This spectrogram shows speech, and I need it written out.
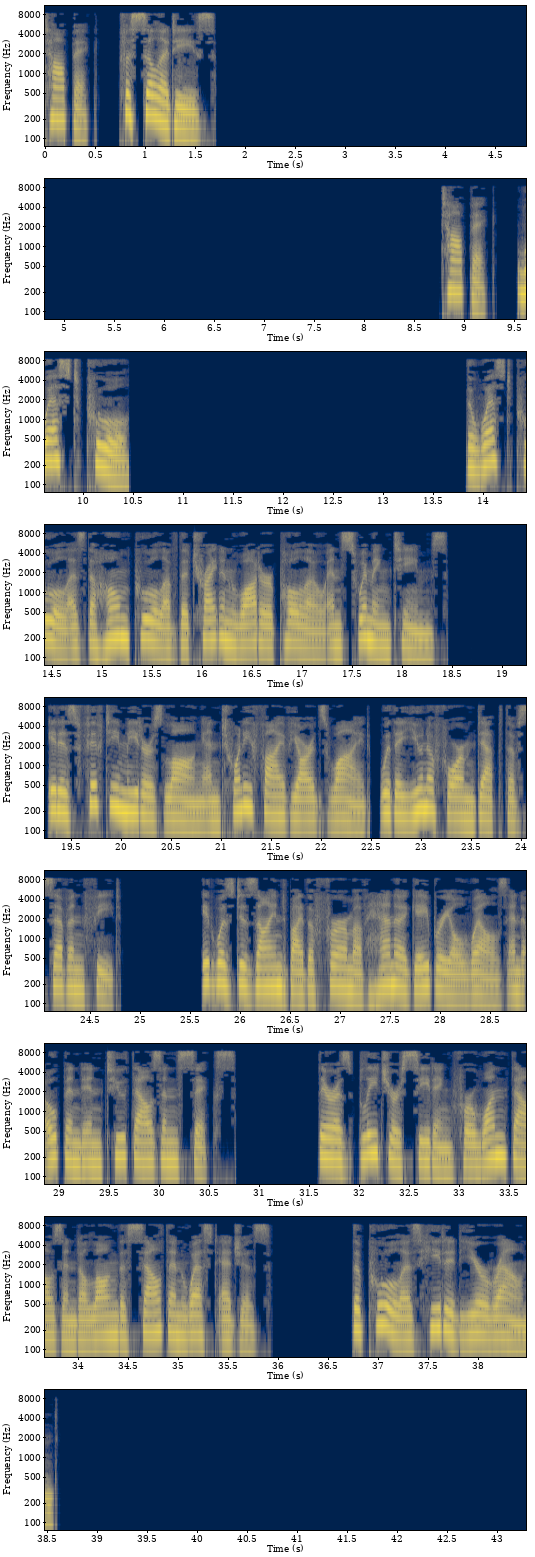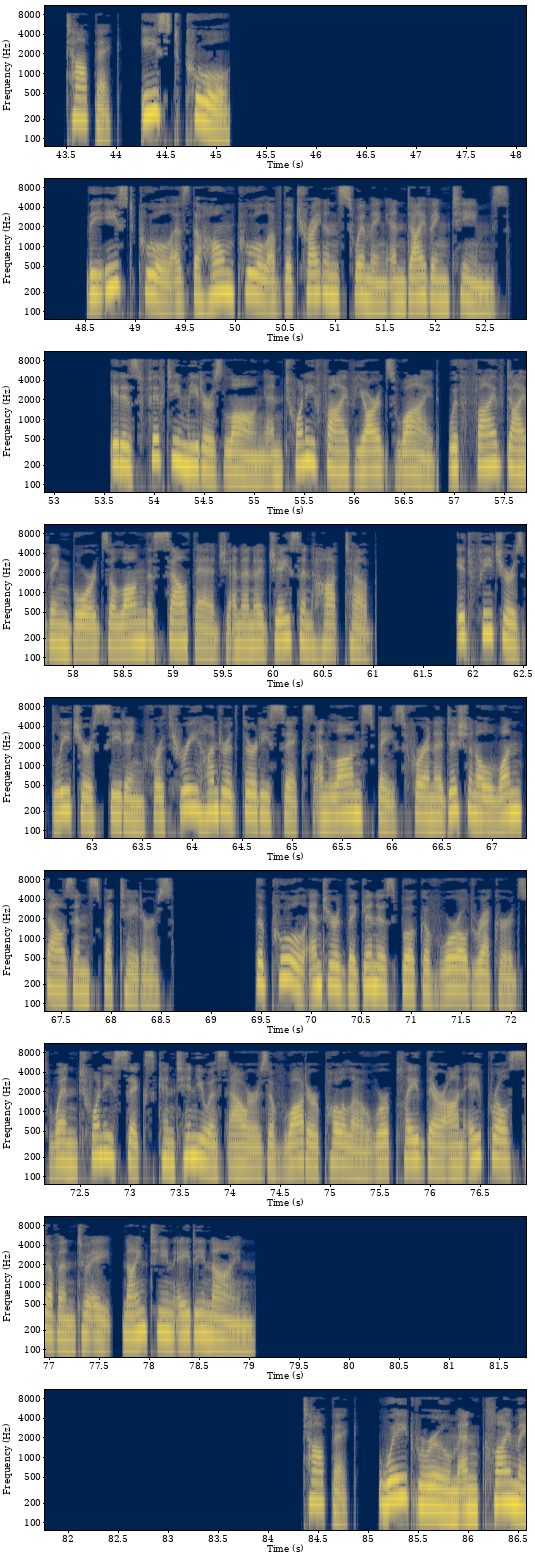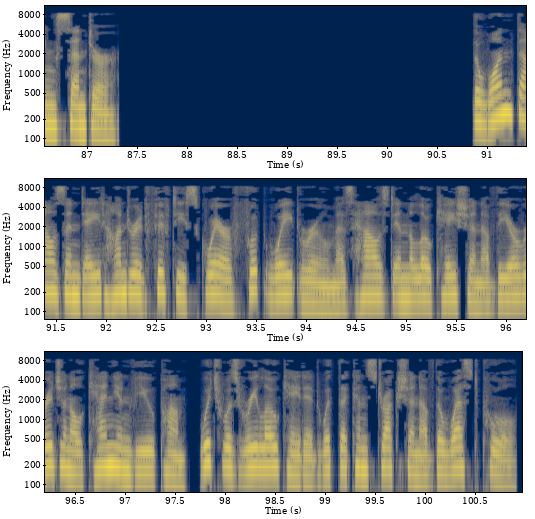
Topic: Facilities Topic: West Pool. The West Pool is the home pool of the Triton water polo and swimming teams. It is 50 meters long and 25 yards wide, with a uniform depth of 7 feet. It was designed by the firm of Hanna Gabriel Wells and opened in 2006. There is bleacher seating for 1,000 along the south and west edges. The pool is heated year-round. Topic: East Pool. The East Pool is the home pool of the Triton swimming and diving teams. It is 50 meters long and 25 yards wide, with five diving boards along the south edge and an adjacent hot tub. It features bleacher seating for 336 and lawn space for an additional 1,000 spectators. The pool entered the Guinness Book of World Records when 26 continuous hours of water polo were played there on April 7–8, 1989. Weight room and climbing center The 1,850 square foot weight room is housed in the location of the original Canyonview pump, which was relocated with the construction of the West Pool.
